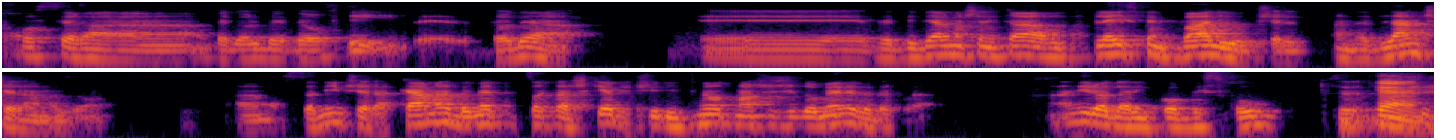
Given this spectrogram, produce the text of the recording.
החוסר הגדול בעובדים, אתה יודע, ובגלל מה שנקרא replacement value של הנדל"ן של אמזון, המחסנים שלה, כמה באמת צריך להשקיע בשביל לבנות משהו שדומה לזה בכלל. אני לא יודע לנקוב בסכום, זה כן. משהו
